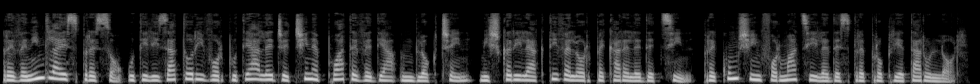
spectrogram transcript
Revenind la Espresso, utilizatorii vor putea alege cine poate vedea în blockchain mișcările activelor pe care le dețin, precum și informațiile despre proprietarul lor.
